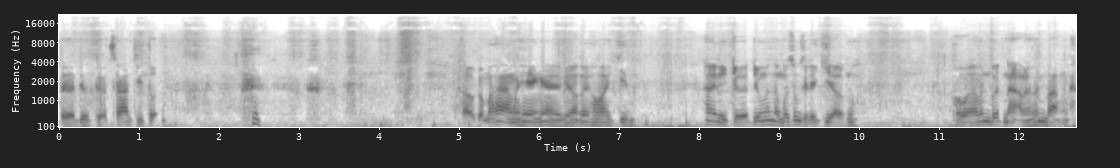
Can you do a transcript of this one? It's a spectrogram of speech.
เติร์ดเดี๋ยวเกิดซ่านจีต้นเขาก็มาห้างมาแห้งเนี่ยพี่น้องเอ้ยห้อยกิน ให้นี่เกิดอยู่มันต้องมาส่งสิได้เกี่ยวเนาะเพราะว่ามันเบิดหนามแล้วมันบังนะ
